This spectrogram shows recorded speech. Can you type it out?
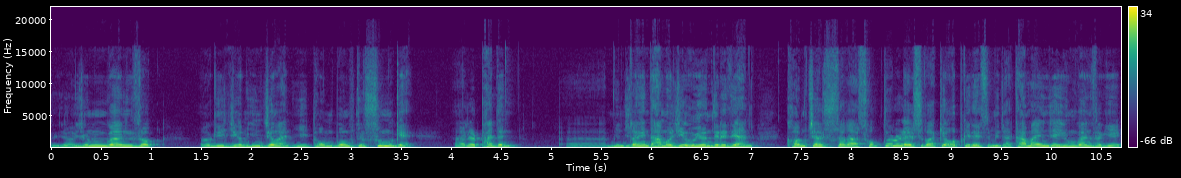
윤관석이 지금 인정한 이 돈봉투 20개를 받은 어, 민주당의 나머지 의원들에 대한 검찰 수사가 속도를 낼 수밖에 없게 됐습니다. 다만 이제 윤관석이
